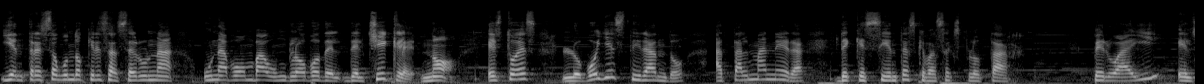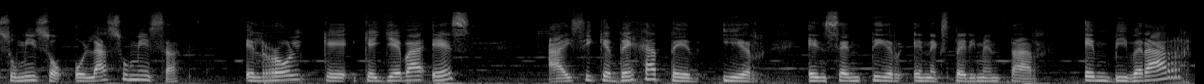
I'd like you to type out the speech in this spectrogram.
y en tres segundos quieres hacer una una bomba o un globo del, del chicle. No, esto es lo voy estirando a tal manera de que sientes que vas a explotar. Pero ahí el sumiso o la sumisa, el rol que, que lleva es, ahí sí que déjate ir en sentir, en experimentar, en vibrar,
